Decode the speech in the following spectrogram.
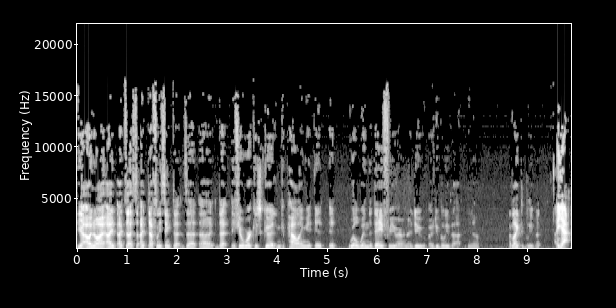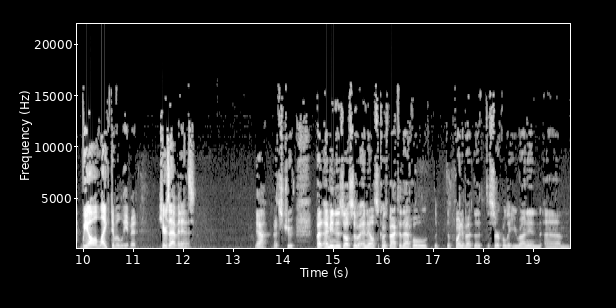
Yeah, I know. I, I, I, I definitely think that that uh, that if your work is good and compelling, it, it, it will win the day for you, Aaron. I do. I do believe that. You know, I'd like to believe it. yeah, we all like to believe it. Here's evidence. Yeah, that's true. But I mean, there's also, and it also comes back to that whole the, the point about the, the circle that you run in. Um,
